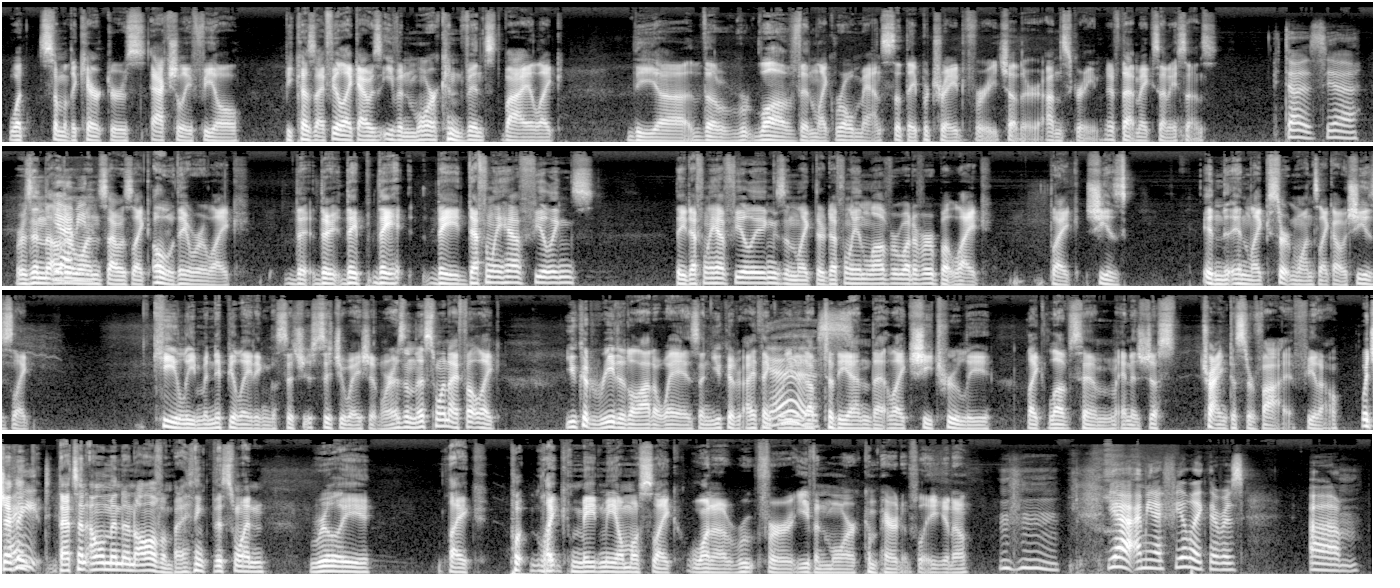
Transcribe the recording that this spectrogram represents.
what some of the characters actually feel. Because I feel like I was even more convinced by like the uh the r- love and like romance that they portrayed for each other on screen if that makes any sense. It does yeah. Whereas in the yeah, other I mean... ones I was like oh they were like they they they they, they definitely have feelings they definitely have feelings and like they're definitely in love or whatever but like like she is in in like certain ones like oh she is like keyly manipulating the situ- situation whereas in this one i felt like you could read it a lot of ways and you could i think yes. read it up to the end that like she truly like loves him and is just trying to survive you know which i think that's an element in all of them but i think this one really like put like made me almost like want to root for even more comparatively, you know. Mhm. Yeah, I mean, I feel like there was um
